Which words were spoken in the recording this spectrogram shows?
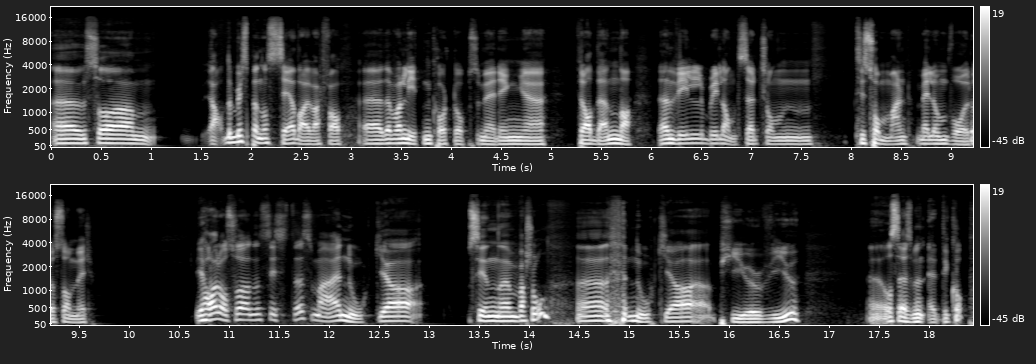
Uh, så ja, det blir spennende å se, da, i hvert fall. Uh, det var en liten kort oppsummering uh, fra den, da. Den vil bli lansert sånn til sommeren, mellom vår og sommer. Vi har også den siste, som er Nokia sin versjon. Nokia PureView. Og ser ut som en edderkopp,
